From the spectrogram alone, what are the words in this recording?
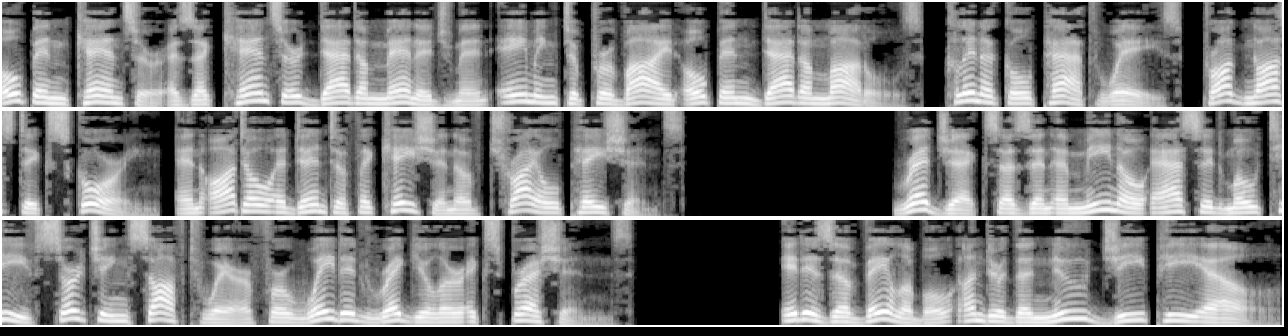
Open Cancer is a cancer data management aiming to provide open data models, clinical pathways, prognostic scoring, and auto-identification of trial patients. Regex is an amino acid motif searching software for weighted regular expressions. It is available under the GNU GPL.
